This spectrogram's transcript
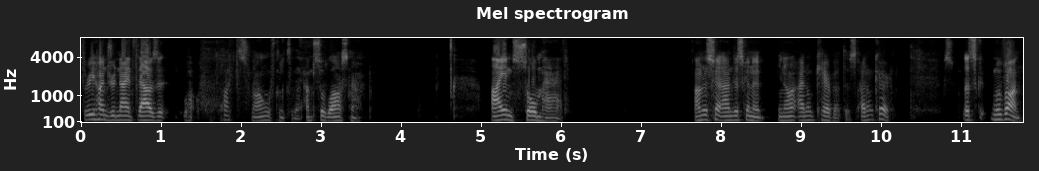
309,000. What's wrong with me today? I'm so lost now. I am so mad. I'm just gonna, I'm just gonna, you know, I don't care about this. I don't care. Let's move on.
